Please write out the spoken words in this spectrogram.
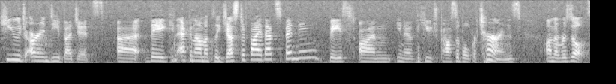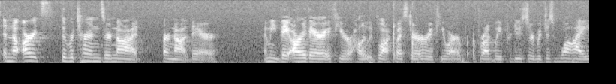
huge R&D budgets. Uh, they can economically justify that spending based on you know the huge possible returns on the results. In the arts, the returns are not are not there. I mean, they are there if you're a Hollywood blockbuster or if you are a Broadway producer, which is why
